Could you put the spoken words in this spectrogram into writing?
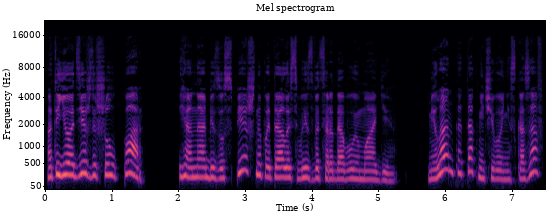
От ее одежды шел пар, и она безуспешно пыталась вызвать родовую магию. Миланта, так ничего и не сказав,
